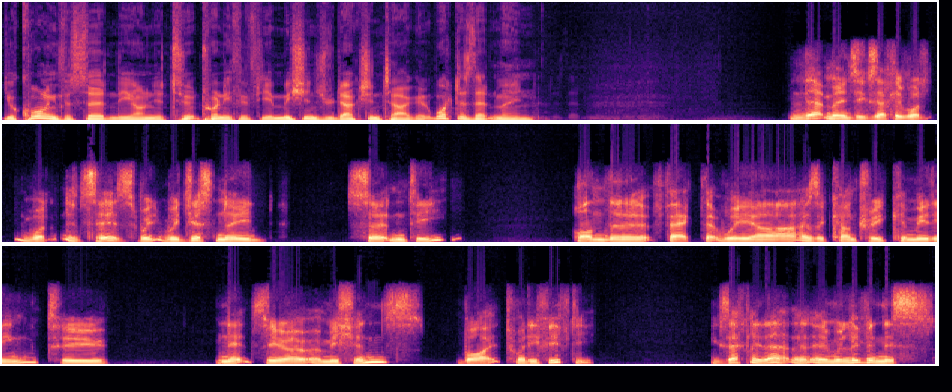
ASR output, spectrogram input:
you're calling for certainty on your 2050 emissions reduction target. What does that mean? That means exactly what, what it says. We, we just need certainty on the fact that we are, as a country, committing to net zero emissions by 2050. Exactly that. And, and we live in this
